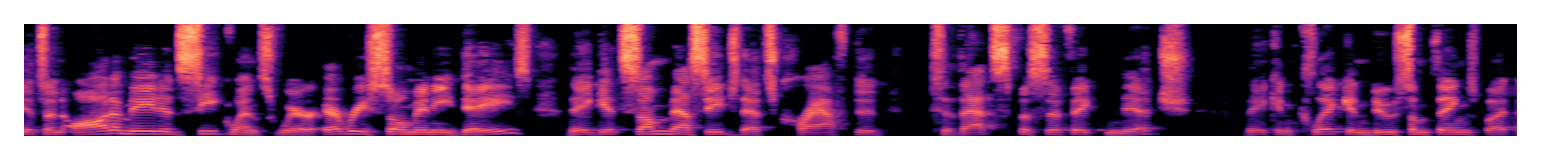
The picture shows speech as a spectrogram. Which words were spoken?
It's an automated sequence where every so many days they get some message that's crafted to that specific niche. They can click and do some things, but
